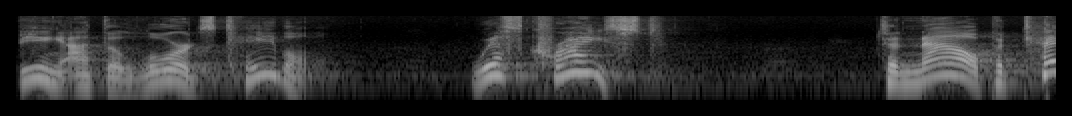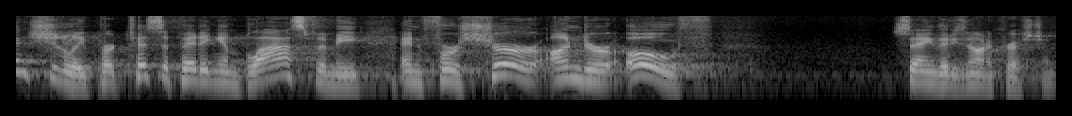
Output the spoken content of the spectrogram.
being at the Lord's table with Christ to now potentially participating in blasphemy and for sure under oath saying that he's not a Christian.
